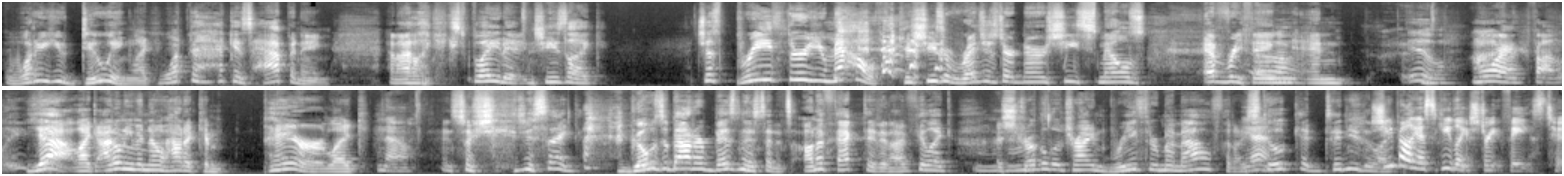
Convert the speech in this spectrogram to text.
What are you doing? Like, what the heck is happening? And I like explained it. And she's like, Just breathe through your mouth. Because she's a registered nurse. She smells everything. And Ew, more probably. yeah, like I don't even know how to compare. Like, No. and so she just like goes about her business and it's unaffected. And I feel like I struggle to try and breathe through my mouth, and I Mm-hmm. Yeah. still continue to like. She probably has to keep like a straight face too.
